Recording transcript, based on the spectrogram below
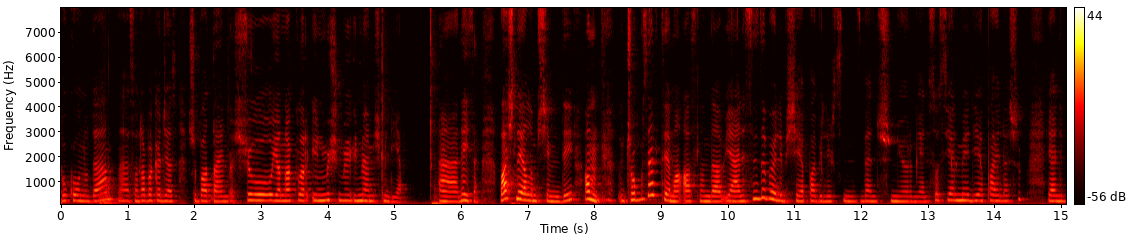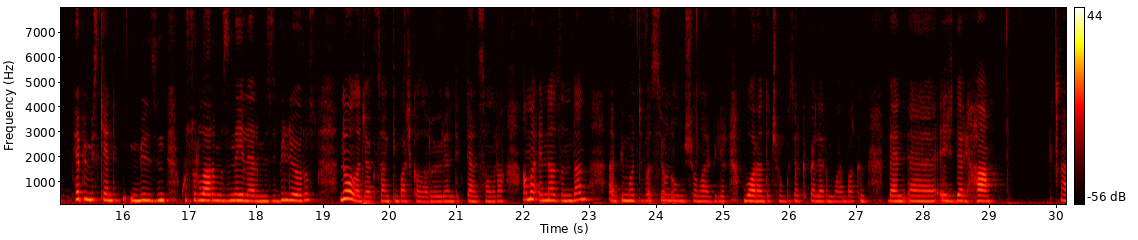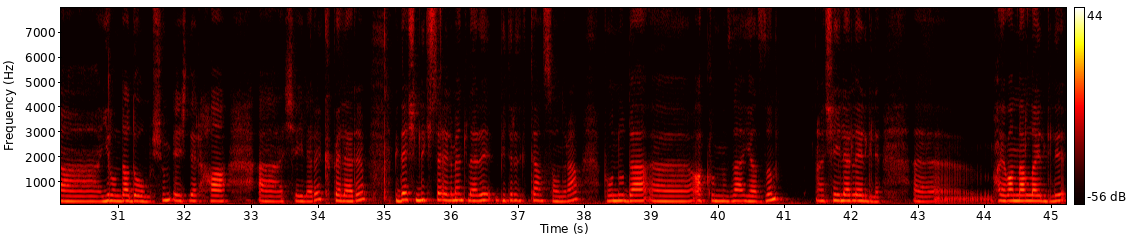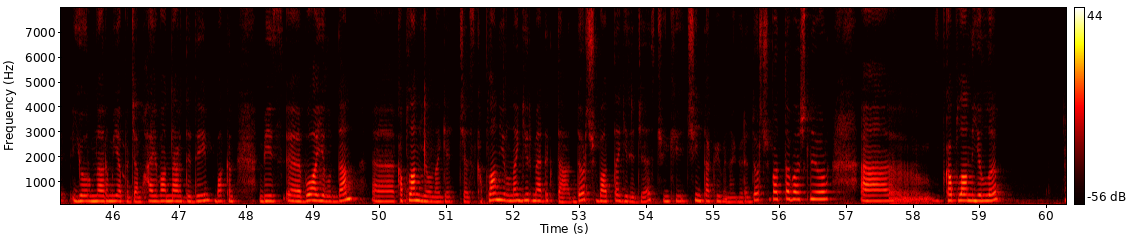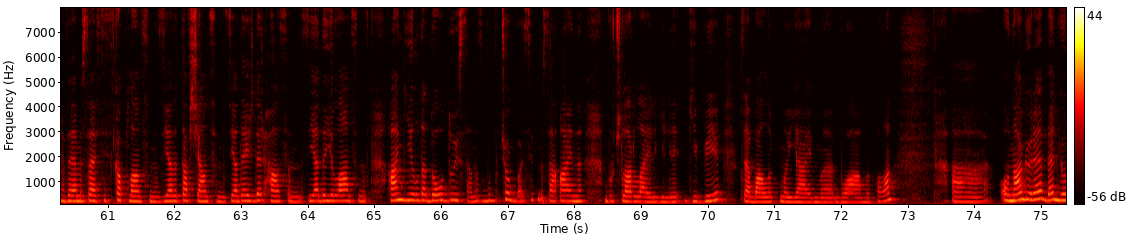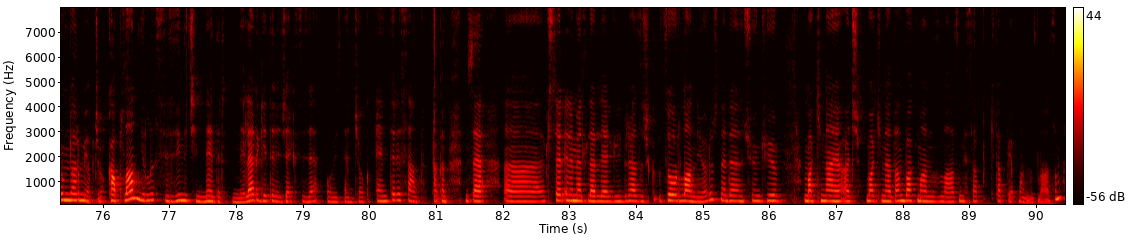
Bu konuda sonra bakacağız Şubat ayında şu yanaklar inmiş mi inmemiş mi diye. Ee, neyse başlayalım şimdi. Ama çok güzel tema aslında. Yani siz de böyle bir şey yapabilirsiniz ben düşünüyorum. Yani sosyal medyaya paylaşıp yani hepimiz kendimizin kusurlarımızı, neylerimizi biliyoruz. Ne olacak sanki başkaları öğrendikten sonra. Ama en azından e, bir motivasyon olmuş olabilir. Bu arada çok güzel küpelerim var. Bakın ben e, ejderha e, yılında doğmuşum. Ejderha şeyleri, küpeleri. Bir de şimdi kişisel elementleri bitirdikten sonra bunu da e, aklınıza yazın. E, şeylerle ilgili e, hayvanlarla ilgili yorumlarımı yapacağım. Hayvanlar dediğim bakın biz boğa yılından kaplan yılına geçeceğiz. Kaplan yılına girmedik daha. 4 Şubat'ta gireceğiz. Çünkü Çin takvimine göre 4 Şubat'ta başlıyor. Kaplan yılı ve mesela siz kaplansınız ya da tavşansınız ya da ejderhasınız ya da yılansınız. Hangi yılda doğduysanız bu çok basit. Mesela aynı burçlarla ilgili gibi. Mesela balık mı, yay mı, boğa mı falan. Ona göre ben yorumlarımı yapacağım. Kaplan yılı sizin için nedir? Neler getirecek size? O yüzden çok enteresan. Bakın mesela e, kişisel elementlerle ilgili birazcık zorlanıyoruz. Neden? Çünkü makinayı açıp makineden bakmanız lazım. Hesap kitap yapmanız lazım.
